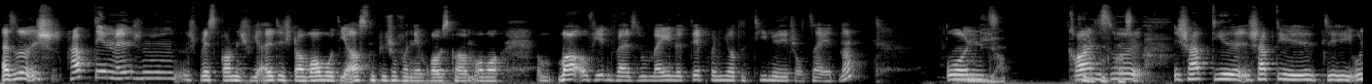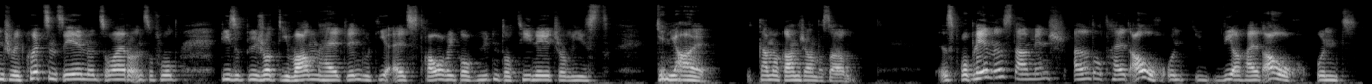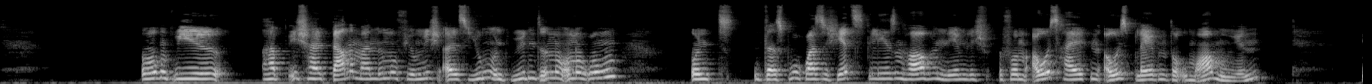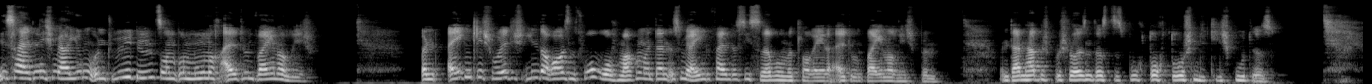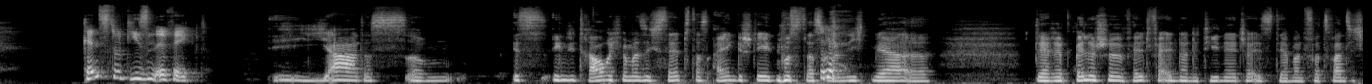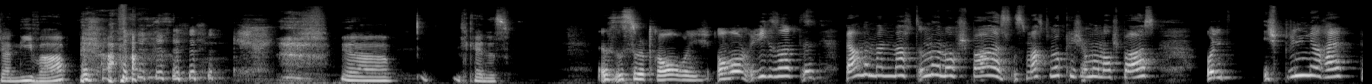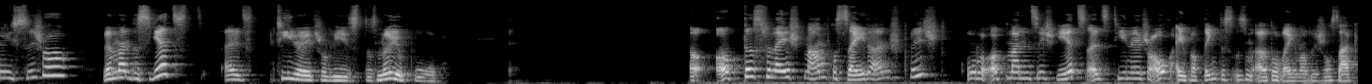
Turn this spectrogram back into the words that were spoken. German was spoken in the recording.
Also ich habe den Menschen, ich weiß gar nicht, wie alt ich da war, wo die ersten Bücher von dem rauskamen, aber war auf jeden Fall so meine deprimierte Teenagerzeit, ne? Und ja, gerade so, ich habe die, ich habe die, die Unschuld kotzen sehen und so weiter und so fort. Diese Bücher, die waren halt, wenn du die als trauriger, wütender Teenager liest, genial. Kann man gar nicht anders sagen. Das Problem ist, der Mensch altert halt auch und wir halt auch und irgendwie habe ich halt Bernemann immer für mich als jung und wütend in Erinnerung. Und das Buch, was ich jetzt gelesen habe, nämlich vom Aushalten ausbleibender Umarmungen, ist halt nicht mehr jung und wütend, sondern nur noch alt und weinerlich. Und eigentlich wollte ich ihm daraus einen Vorwurf machen und dann ist mir eingefallen, dass ich selber mittlerweile alt und weinerlich bin. Und dann habe ich beschlossen, dass das Buch doch durchschnittlich gut ist. Kennst du diesen Effekt? Ja, das ähm, ist irgendwie traurig, wenn man sich selbst das eingestehen muss, dass man nicht mehr äh, der rebellische, weltverändernde Teenager ist, der man vor 20 Jahren nie war. Aber ja, ich kenne es. Es ist so traurig. Aber wie gesagt, Bernemann macht immer noch Spaß. Es macht wirklich immer noch Spaß. Und ich bin mir halt nicht sicher, wenn man das jetzt als Teenager liest, das neue Buch, ob das vielleicht eine andere Seite anspricht oder ob man sich jetzt als Teenager auch einfach denkt, das ist ein alter weinerlicher Sack.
